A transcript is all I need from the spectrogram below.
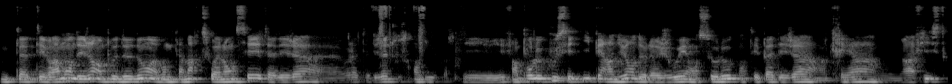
Donc, t'es vraiment déjà un peu dedans avant que ta marque soit lancée. T'as déjà, euh, voilà, t'as déjà tout rendu. Enfin, pour le coup, c'est hyper dur de la jouer en solo quand t'es pas déjà un créa ou graphiste.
